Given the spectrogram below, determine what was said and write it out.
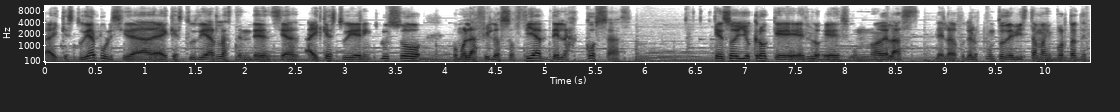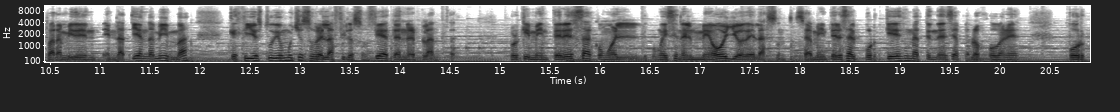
hay que estudiar publicidad, hay que estudiar las tendencias, hay que estudiar incluso como la filosofía de las cosas que eso yo creo que es, lo, es uno de, las, de, los, de los puntos de vista más importantes para mí en la tienda misma, que es que yo estudio mucho sobre la filosofía de tener plantas, porque me interesa como el, como dicen, el meollo del asunto, o sea, me interesa el por qué es una tendencia para los jóvenes, por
